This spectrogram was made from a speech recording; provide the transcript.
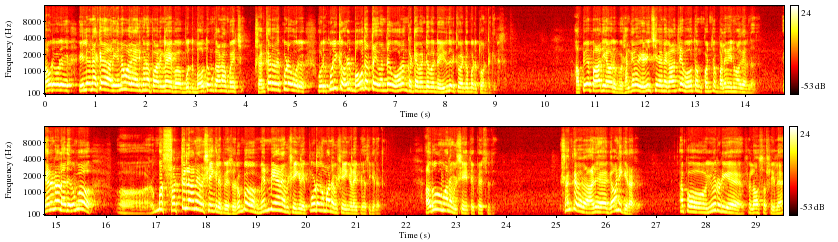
அவர் ஒரு இல்லைனாக்கா அது என்ன மாதிரி ஆயிருக்குன்னு பாருங்களேன். இப்போ புத் பௌத்தம் காணாமல் போயிடுச்சு. சங்கரர் கூட ஒரு ஒரு குறிக்கோள் பௌத்தத்தை வந்து ஓரம் கட்ட வேண்டும் என்று இருந்திருக்க வேண்டும் என்று தோன்றுகிறது. அப்பயே பாதி அவர் சங்கரர் எழுச்சி அந்த காலத்திலே பௌத்தம் கொஞ்சம் பலவீனமாக இருந்தது. ஏனென்றால் அது ரொம்ப ரொம்ப சட்டிலான விஷயங்களை பேசுது. ரொம்ப மென்மையான விஷயங்களை பூடகமான விஷயங்களை பேசுகிறது. அருவமான விஷயத்தை பேசுது. சங்கரர் அதை கவனிக்கிறார். அப்போது இவருடைய ஃபிலாசபியில்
